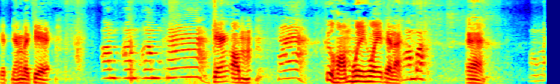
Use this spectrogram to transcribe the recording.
เฮ็ดหยังล่ะเจ๊ออมออมออมค่ะ แกงอ่อม ค่ะคือหอมห่วยๆแท้ล่ะออมบ่แอบออมไหม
